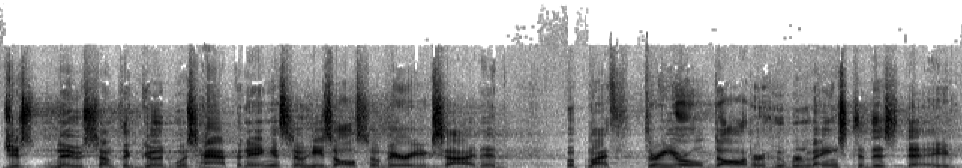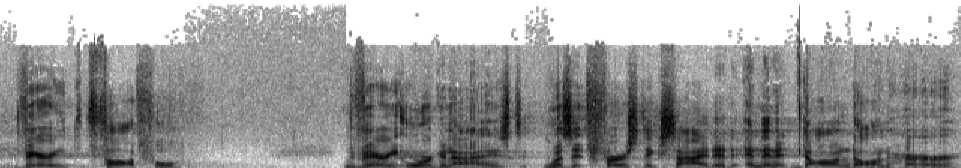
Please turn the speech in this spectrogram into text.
just knew something good was happening, and so he's also very excited. But my three year old daughter, who remains to this day very thoughtful, and very organized, was at first excited, and then it dawned on her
